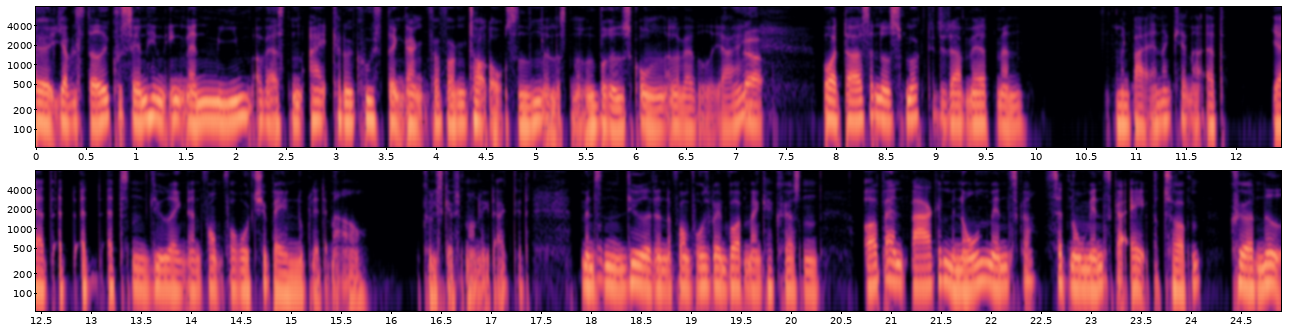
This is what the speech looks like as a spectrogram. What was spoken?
Øh, jeg vil stadig kunne sende hende en eller anden meme og være sådan, ej, kan du ikke huske dengang for fucking 12 år siden, eller sådan noget, ude på rideskolen, eller hvad ved jeg, ikke? Ja, Hvor der også er noget smukt i det der med, at man, man bare anerkender, at, ja, at, at, at, at sådan, livet er en eller anden form for rutsjebane. Nu bliver det meget køleskabsmagnetagtigt. Men sådan, livet er den der form for rutsjebane, hvor man kan køre sådan op ad en bakke med nogle mennesker, sætte nogle mennesker af på toppen, køre ned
